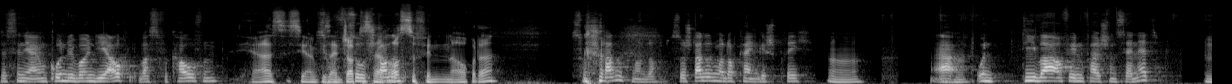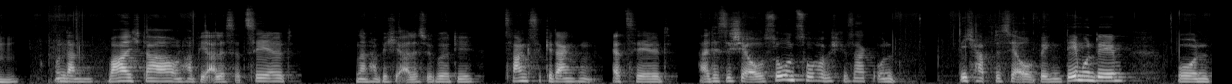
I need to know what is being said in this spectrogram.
das sind ja im Grunde wollen die ja auch was verkaufen. Ja, es ist ja irgendwie sein Job, so das herauszufinden auch, oder? So startet man doch. So startet man doch kein Gespräch. Aha. Ja, Aha. und die war auf jeden Fall schon sehr nett. Mhm. Und dann war ich da und habe ihr alles erzählt. Und dann habe ich ihr alles über die Zwangsgedanken erzählt. Das ist ja auch so und so, habe ich gesagt. Und ich habe das ja auch wegen dem und dem. Und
